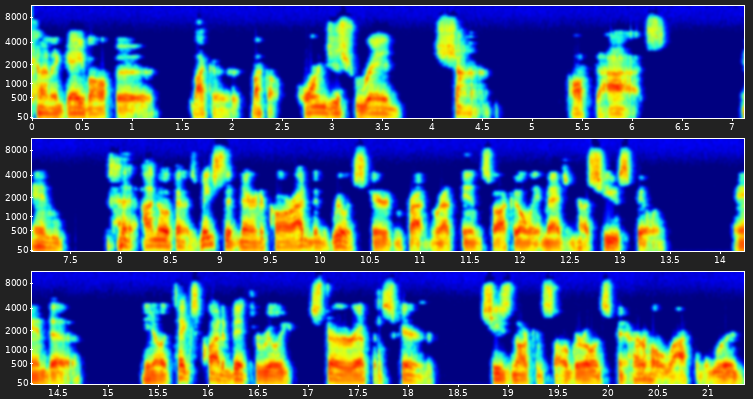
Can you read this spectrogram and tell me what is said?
kind of gave off a like a like a orangish red shine off the eyes. And I know if that was me sitting there in the car, I'd been really scared and frightened right then. So I could only imagine how she was feeling. And, uh, you know, it takes quite a bit to really stir her up and scare her. She's an Arkansas girl and spent her whole life in the woods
